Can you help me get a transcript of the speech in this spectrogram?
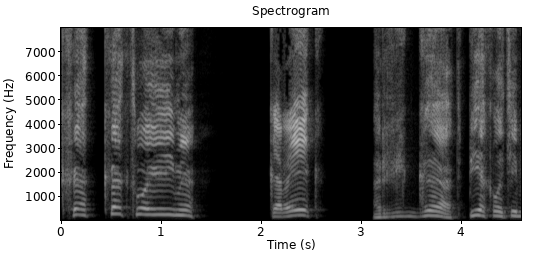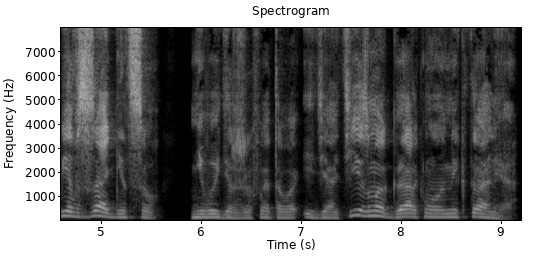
«Как, как твое имя?» «Крик!» «Регат, пекло тебе в задницу!» Не выдержав этого идиотизма, гаркнула Микталия.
